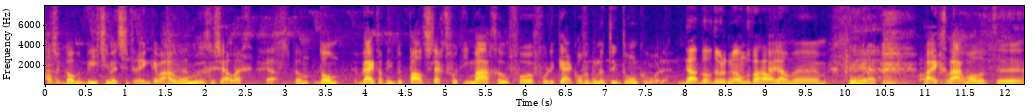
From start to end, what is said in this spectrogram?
als ik dan een biertje met ze drink en we oude Ja. hoeren gezellig, Ja. dan, dan werkt dat niet bepaald slecht voor het imago voor, voor de kerk. Of ik moet natuurlijk dronken worden. Ja, dat, dat wordt een ander verhaal. en Ja. dan, ehm, ja. Maar ik gedraag me altijd eh,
